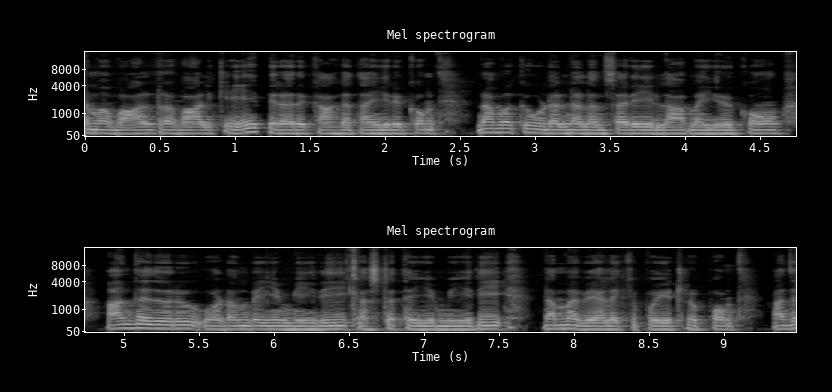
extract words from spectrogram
நம்ம வாழ்கிற வாழ்க்கையே பிறருக்காக தான் இருக்கும். நமக்கு உடல் நலம் சரியில்லாமல் இருக்கும். அந்த ஒரு உடம்பையும் மீறி கஷ்டத்தையும் மீறி நம்ம வேலைக்கு போயிட்டுருப்போம் அந்த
